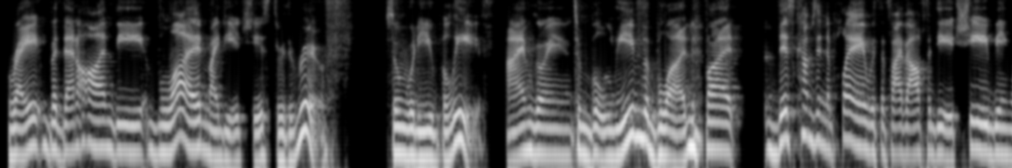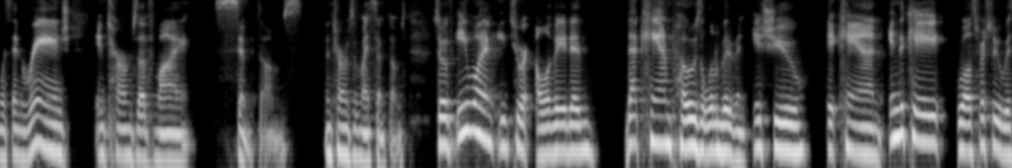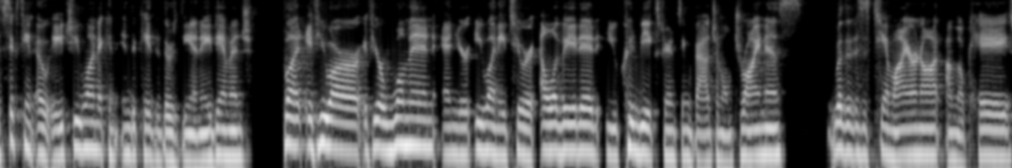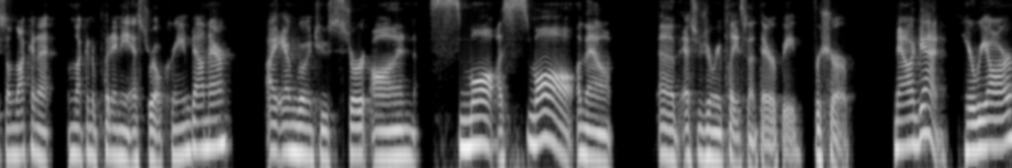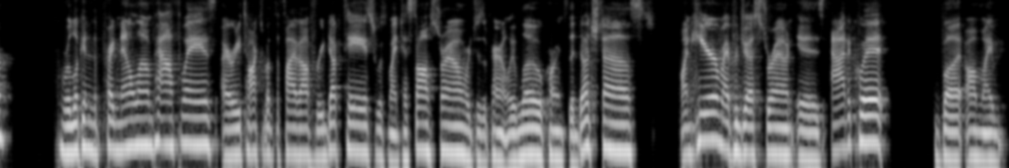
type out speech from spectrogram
right? But then on the blood, my DHT is through the roof. So, what do you believe? I'm going to believe the blood, but this comes into play with the 5 alpha DHT being within range in terms of my symptoms. In terms of my symptoms. So, if E1 and E2 are elevated, that can pose a little bit of an issue. It can indicate, well, especially with 16OHE1, it can indicate that there's DNA damage. But if you are, if you're a woman and your E1, E2 are elevated, you could be experiencing vaginal dryness. Whether this is TMI or not, I'm okay. So I'm not gonna, I'm not gonna put any estriol cream down there. I am going to start on small, a small amount of estrogen replacement therapy for sure. Now, again, here we are. We're looking at the pregnenolone pathways. I already talked about the 5 alpha reductase with my testosterone, which is apparently low according to the Dutch test. On here, my progesterone is adequate, but on my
